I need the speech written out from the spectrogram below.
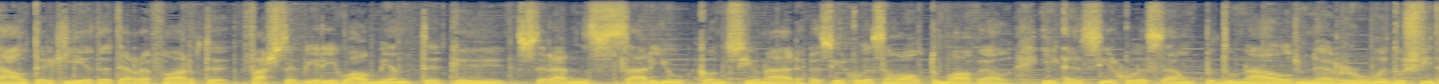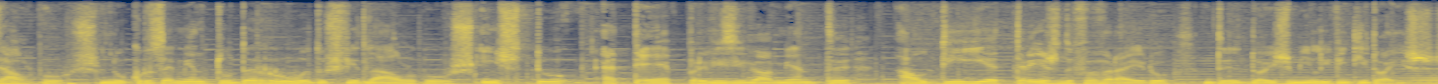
A autarquia da Terra Forte faz saber igualmente que será necessário condicionar a circulação automóvel e a circulação pedonal na Rua dos Fidalgos, no cruzamento da Rua dos Fidalgos, isto até previsivelmente ao dia 3 de fevereiro de 2022.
